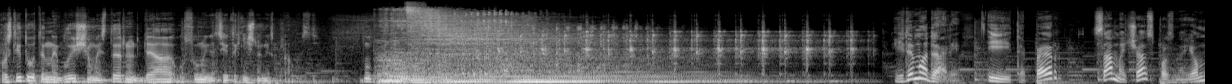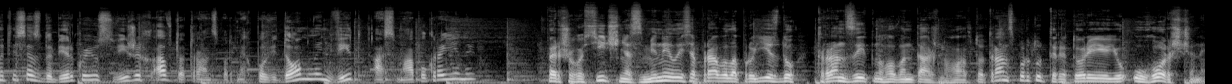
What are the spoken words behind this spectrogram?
прослідувати найближчу майстерню для усунення цієї технічної несправності. Ну, Йдемо далі. І тепер саме час познайомитися з добіркою свіжих автотранспортних повідомлень від АСМАП України. 1 січня змінилися правила проїзду транзитного вантажного автотранспорту територією Угорщини.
